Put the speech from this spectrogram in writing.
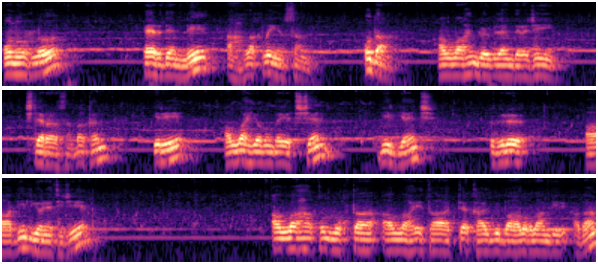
onurlu, erdemli, ahlaklı insan. O da Allah'ın gölgelendireceği kişiler arasında. Bakın biri Allah yolunda yetişen bir genç, öbürü adil yönetici, Allah'a kullukta, Allah'a itaatte kalbi bağlı olan bir adam,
